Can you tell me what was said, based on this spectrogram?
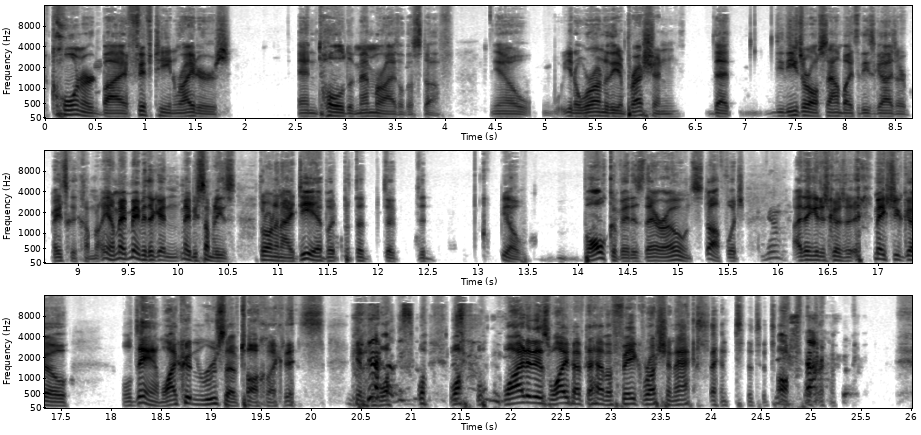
cornered by 15 writers and told to memorize all the stuff. You know, you know, we're under the impression that these are all sound bites that these guys are basically coming. You know, maybe, maybe they're getting maybe somebody's throwing an idea, but but the the the you know bulk of it is their own stuff, which yeah. I think it just goes it makes you go, well, damn, why couldn't Rusev talk like this? You know, yeah, why, why, why, did his wife have to have a fake Russian accent to, to talk exactly. for him?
